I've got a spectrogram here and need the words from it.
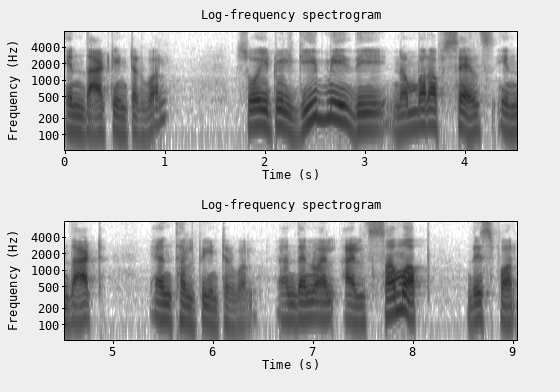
in that interval. So, it will give me the number of shells in that enthalpy interval and then I will sum up this for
